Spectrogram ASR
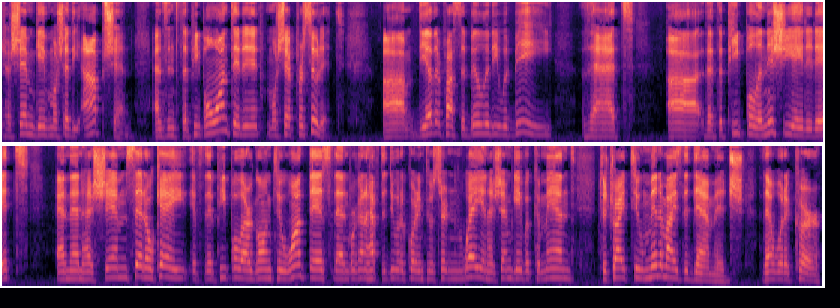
Hashem gave Moshe the option, and since the people wanted it, Moshe pursued it. Um, the other possibility would be that uh, that the people initiated it, and then Hashem said, "Okay, if the people are going to want this, then we're going to have to do it according to a certain way." And Hashem gave a command to try to minimize the damage that would occur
